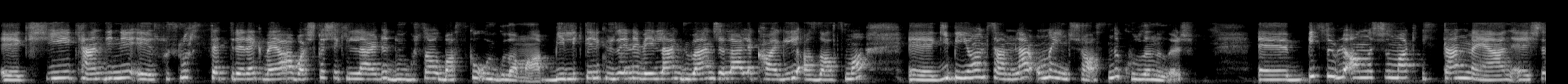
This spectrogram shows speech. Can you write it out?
E, kişiyi kendini e, suçlu hissettirerek veya başka şekillerde duygusal baskı uygulama, birliktelik üzerine verilen güvencelerle kaygıyı azaltma e, gibi yöntemler ona inşasında kullanılır. E, bir türlü anlaşılmak istenmeyen, e, işte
